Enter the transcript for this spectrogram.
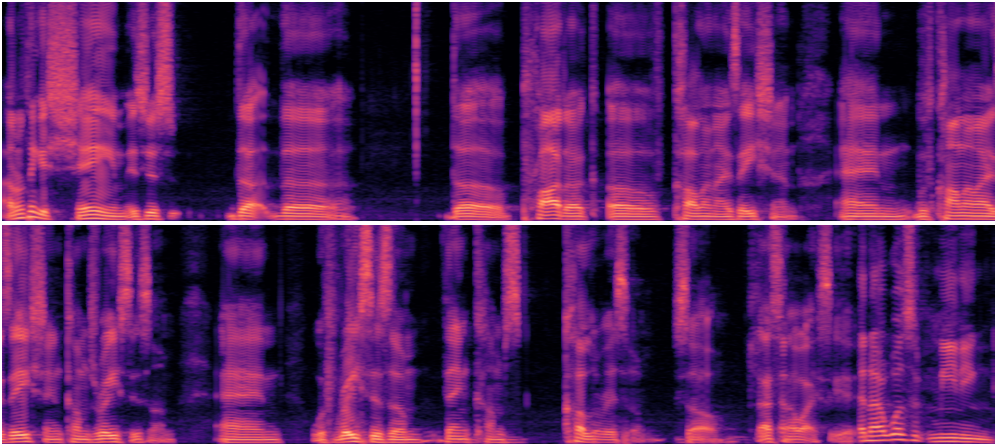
I don't think it's shame. It's just the the the product of colonization. And with colonization comes racism. And with racism then comes colorism. So that's how I see it. And I wasn't meaning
